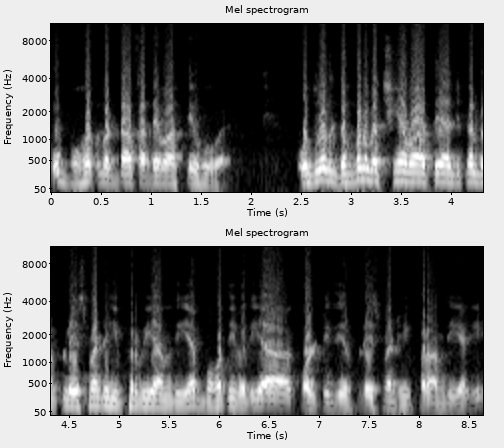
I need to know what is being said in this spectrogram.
ਉਹ ਬਹੁਤ ਵੱਡਾ ਸਾਡੇ ਵਾਸਤੇ ਉਹ ਹੈ। ਉਦੋਂ ਬਾਅਦ ਗੱਬਣ ਬੱਚੀਆਂ ਵਾਸਤੇ ਅੱਜ ਕੱਲ ਰਿਪਲੇਸਮੈਂਟ ਹੀਫਰ ਵੀ ਆਉਂਦੀ ਹੈ, ਬਹੁਤ ਹੀ ਵਧੀਆ ਕੁਆਲਿਟੀ ਦੀ ਰਿਪਲੇਸਮੈਂਟ ਹੀਫਰ ਆਉਂਦੀ ਹੈਗੀ।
